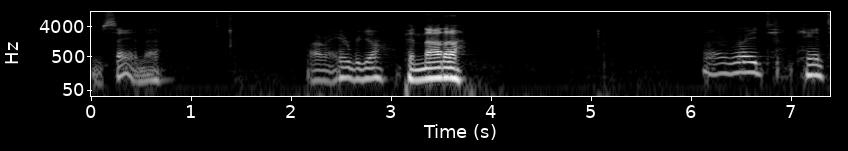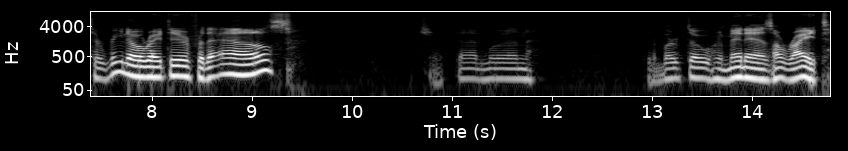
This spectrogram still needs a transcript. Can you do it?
I'm saying, man. All right, here we go. Pinata. All right, Canterino right there for the Owls. Check that one. Gilberto Jimenez. All right.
